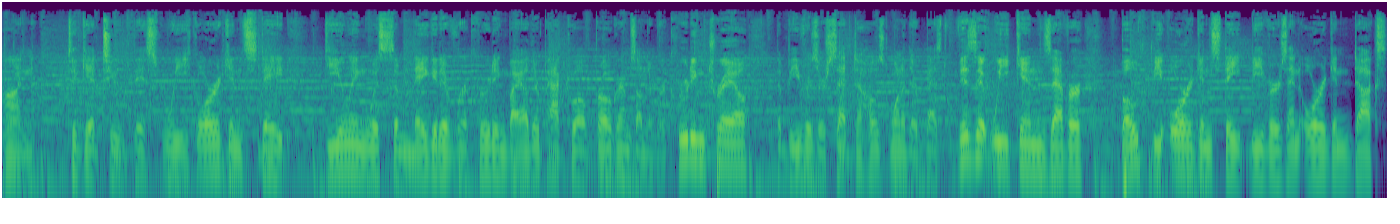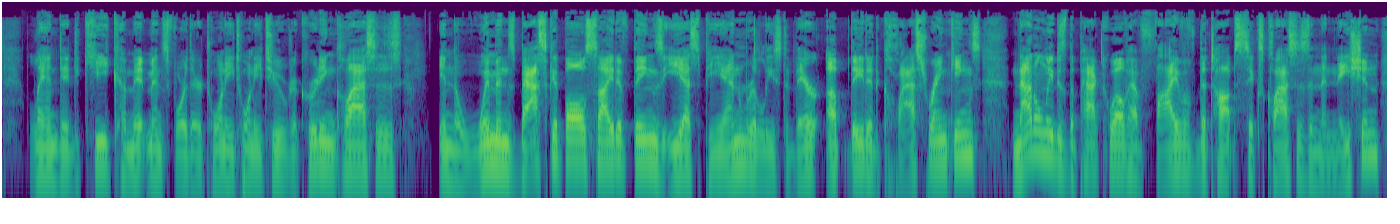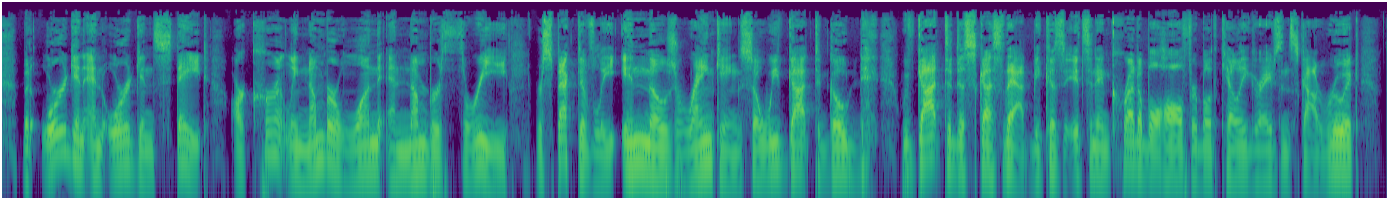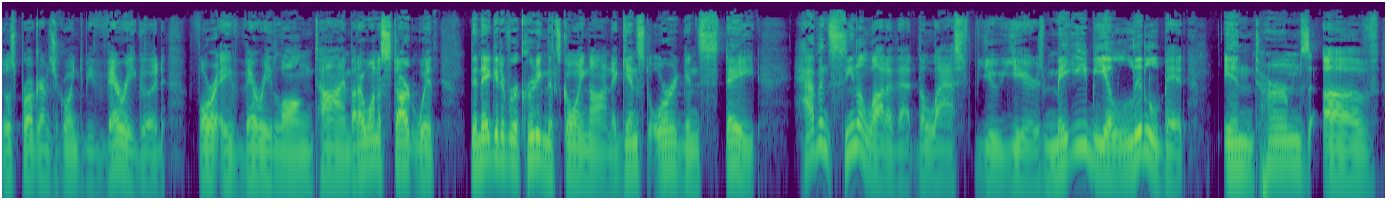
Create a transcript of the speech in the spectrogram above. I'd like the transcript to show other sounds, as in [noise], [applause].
ton to get to this week. Oregon State dealing with some negative recruiting by other Pac 12 programs on the recruiting trail. The Beavers are set to host one of their best visit weekends ever. Both the Oregon State Beavers and Oregon Ducks landed key commitments for their 2022 recruiting classes. In the women's basketball side of things, ESPN released their updated class rankings. Not only does the Pac 12 have five of the top six classes in the nation, but Oregon and Oregon State are currently number one and number three, respectively, in those rankings. So we've got to go, [laughs] we've got to discuss that because it's an incredible haul for both Kelly Graves and Scott Rueck. Those programs are going to be very good for a very long time. But I want to start with the negative recruiting that's going on against Oregon State. Haven't seen a lot of that the last few years, maybe a little bit in terms of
